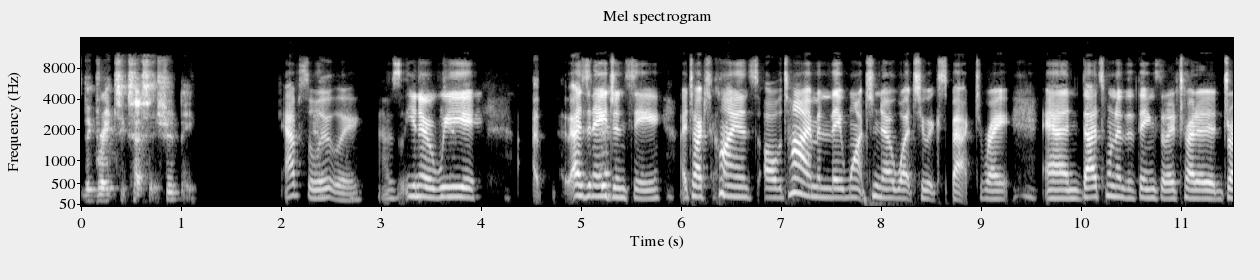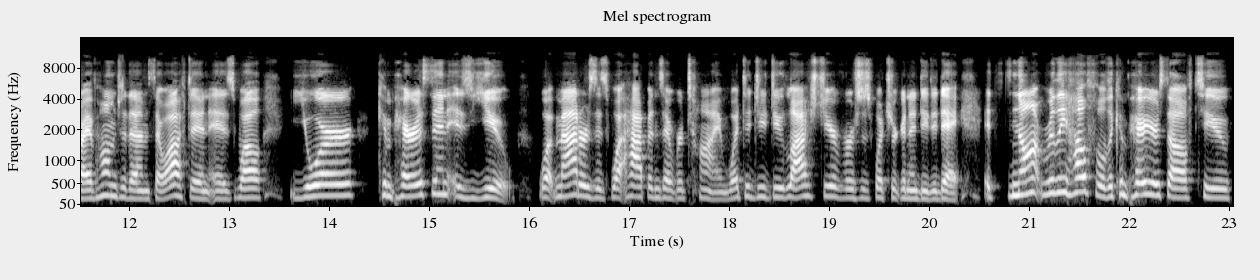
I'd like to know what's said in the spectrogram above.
the great success it should be absolutely I was, you know we uh, as an agency, I talk to clients all the time and they want to know what to expect, right? And that's one of the things that I try to drive home to them so often is well, your comparison is you. What matters is what happens over time. What did you do last year versus what you're going to do today? It's not really helpful to compare yourself to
